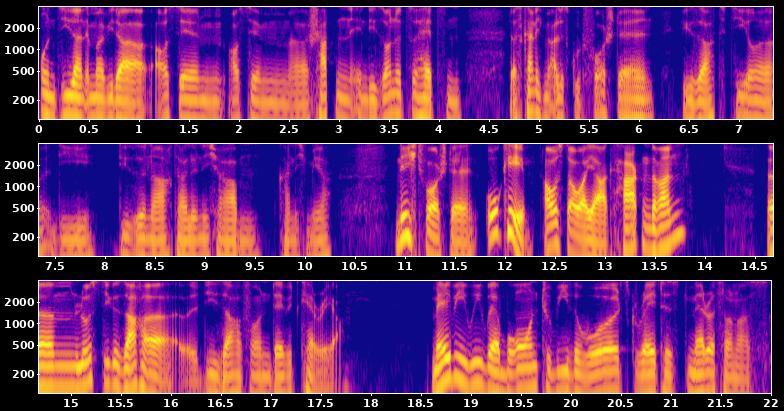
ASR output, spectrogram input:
Und sie dann immer wieder aus dem, aus dem äh, Schatten in die Sonne zu hetzen. Das kann ich mir alles gut vorstellen. Wie gesagt, Tiere, die diese Nachteile nicht haben, kann ich mir nicht vorstellen. Okay, Ausdauerjagd, Haken dran. Ähm, lustige Sache, die Sache von David Carrier. Maybe we were born to be the world's greatest marathoners.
